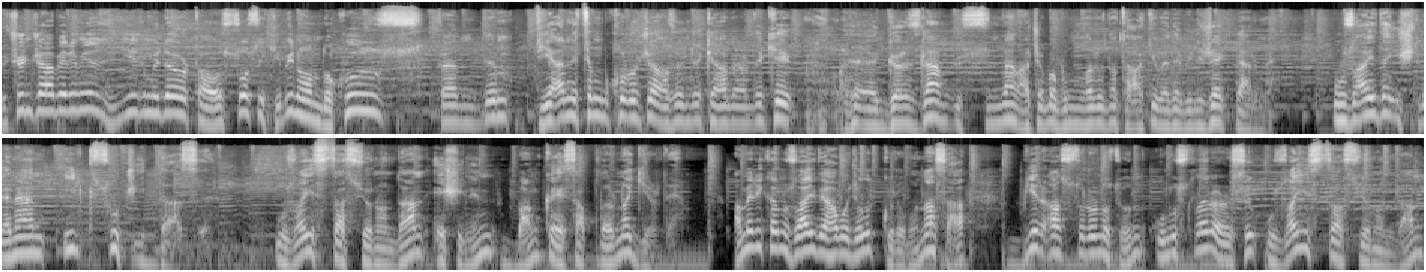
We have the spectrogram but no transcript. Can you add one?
Üçüncü haberimiz 24 Ağustos 2019. Efendim Diyanet'in bu kurucu az önceki haberdeki e, gözlem üstünden acaba bunları da takip edebilecekler mi? Uzayda işlenen ilk suç iddiası. Uzay istasyonundan eşinin banka hesaplarına girdi. Amerikan Uzay ve Havacılık Kurumu NASA, bir astronotun uluslararası uzay istasyonundan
